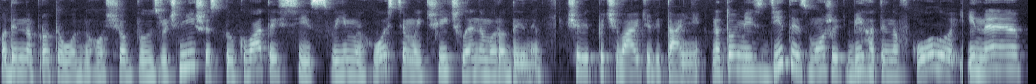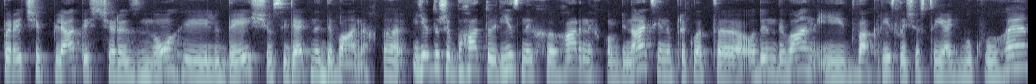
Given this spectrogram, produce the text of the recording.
один напроти одного, щоб зручніше спілкуватись із своїми гостями чи членами родини, що відпочивають у вітальні. Натомість діти зможуть бігати навколо і не перечіплятись через ноги людей, що сидять на диванах. Е, Є дуже багато різних гарних комбінацій, наприклад, один диван і два крісла, що стоять буквою Г,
